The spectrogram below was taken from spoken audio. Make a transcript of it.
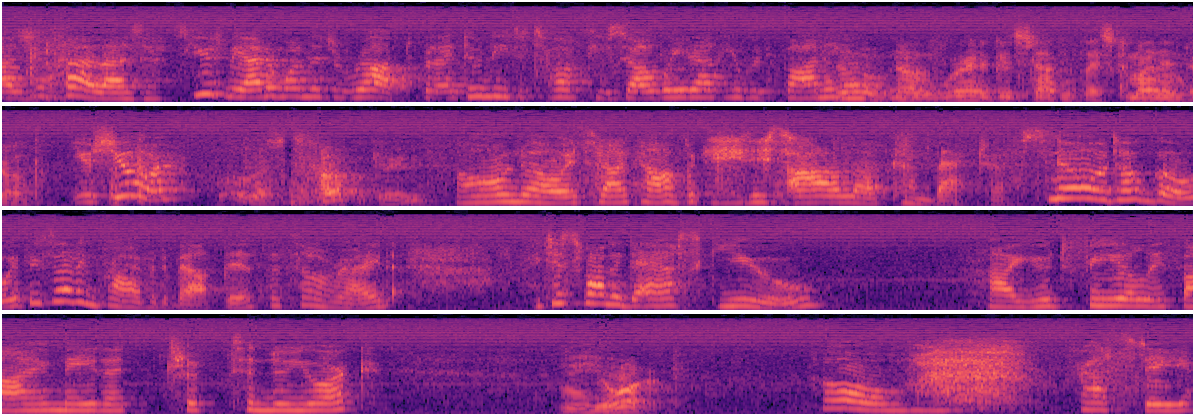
Hi, Hi, Liza. Excuse me, I don't want to interrupt, but I do need to talk to you, so I'll wait out here with Bonnie. No, no, we're at a good stopping place. Come on in, darling. You sure? Oh, that's complicated. Oh, no, it's not complicated. I'll uh, come back to us. No, don't go. If There's nothing private about this. That's all right. I just wanted to ask you how you'd feel if I made a trip to New York. New York? Oh, Rusty.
